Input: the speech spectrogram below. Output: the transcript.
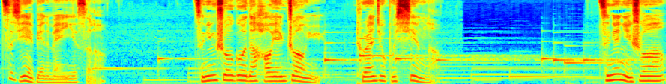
自己也变得没意思了。曾经说过的豪言壮语，突然就不信了。曾经你说，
